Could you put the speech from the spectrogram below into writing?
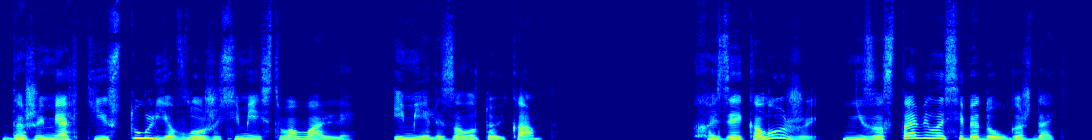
Даже мягкие стулья в ложе семейства Валли имели золотой кант. Хозяйка ложи не заставила себя долго ждать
